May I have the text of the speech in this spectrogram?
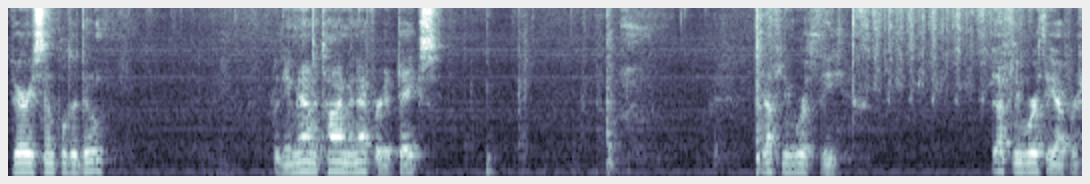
very simple to do. For the amount of time and effort it takes definitely worth the definitely worth the effort.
